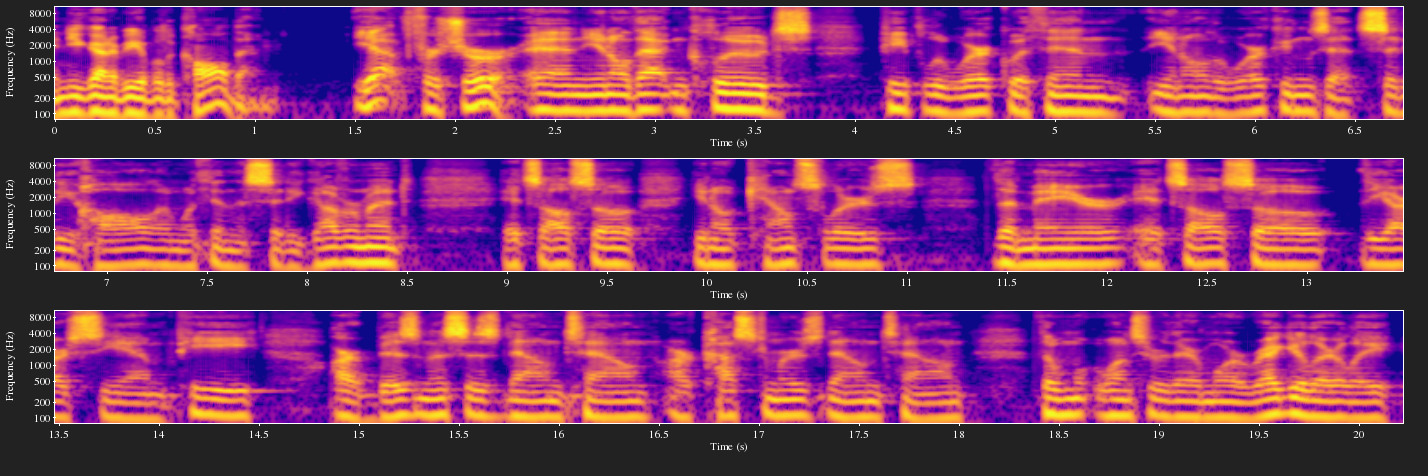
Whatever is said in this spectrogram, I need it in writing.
and you got to be able to call them. Yeah, for sure. And, you know, that includes people who work within, you know, the workings at City Hall and within the city government. It's also, you know, councilors, the mayor. It's also the RCMP, our businesses downtown, our customers downtown, the ones who are there more regularly.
